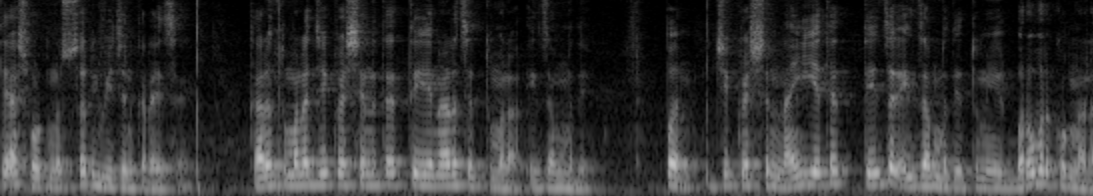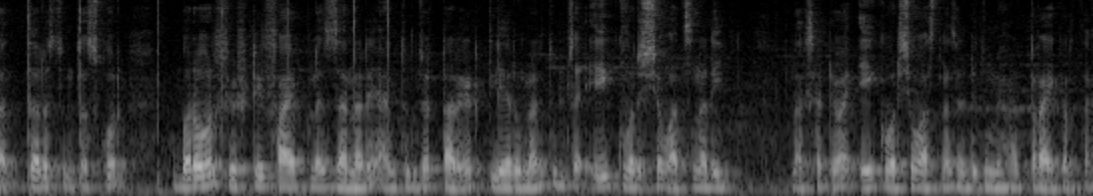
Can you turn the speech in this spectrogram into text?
त्या शॉर्ट नोट्सचं रिव्हिजन करायचं आहे. कारण तुम्हाला जे क्वेश्चन येतात ते येणारच आहेत तुम्हाला एक्झाममध्ये पण जे क्वेश्चन नाही येत आहेत ते जर एक्झाममध्ये तुम्ही बरोबर करून आलात तरच तुमचा स्कोअर बरोबर फिफ्टी फाय प्लस जाणार आहे आणि तुमचं टार्गेट क्लिअर होणार. आहे तुमचं एक वर्ष वाचणारी लक्षात ठेवा एक वर्ष वाचण्यासाठी तुम्ही हा ट्राय करताय.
